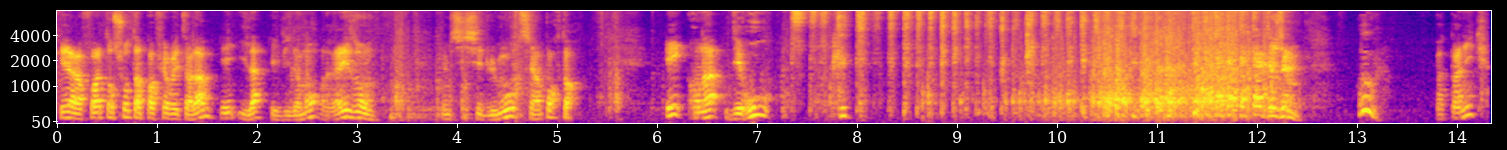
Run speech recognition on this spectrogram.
écrit à la fois, attention, t'as pas fermé ta lame. Et il a évidemment raison. Même si c'est de l'humour, c'est important. Et on a des roues. Deuxième. Pas de panique,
